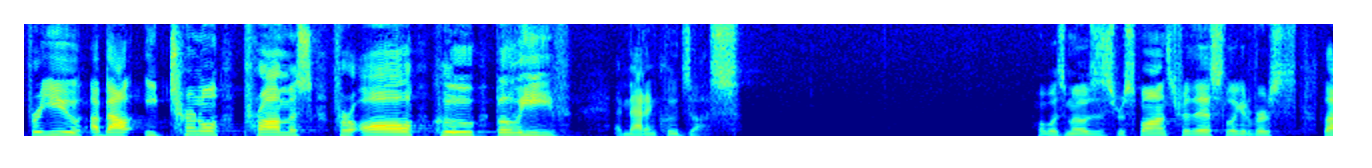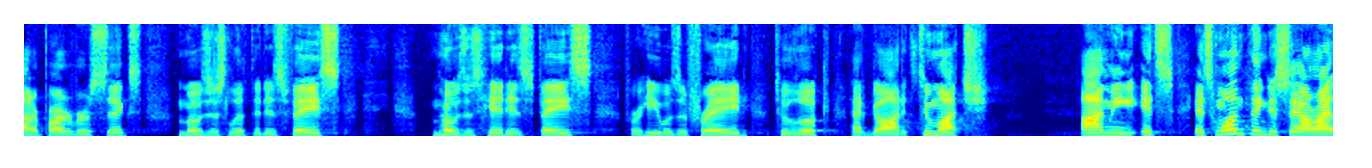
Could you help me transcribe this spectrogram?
for you about eternal promise for all who believe. And that includes us. What was Moses' response for this? Look at verse latter part of verse 6. Moses lifted his face. Moses hid his face, for he was afraid to look at God. It's too much. I mean, it's, it's one thing to say, all right,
